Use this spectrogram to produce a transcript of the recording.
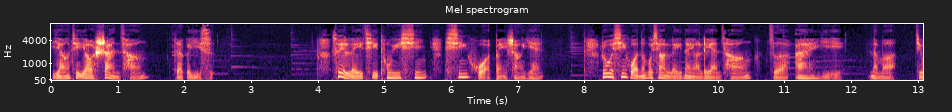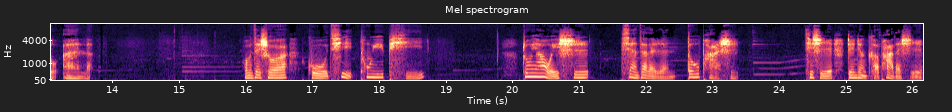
阳气要善藏这个意思。所以雷气通于心，心火本上焉。如果心火能够像雷那样敛藏，则安矣，那么就安了。我们再说骨气通于脾，中央为湿，现在的人都怕湿。其实，真正可怕的是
